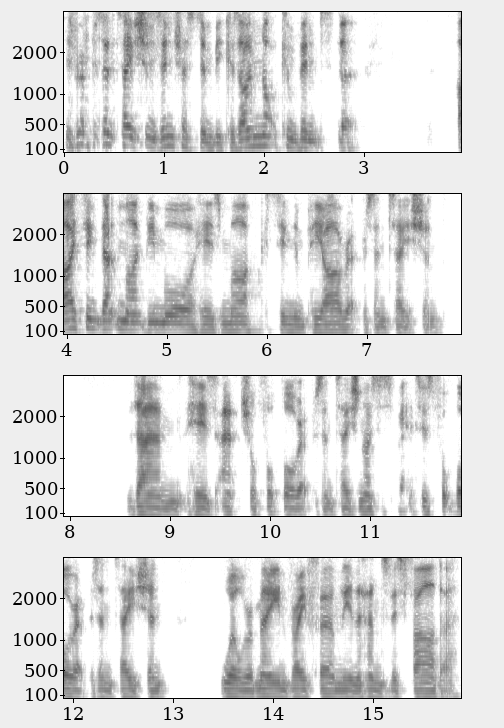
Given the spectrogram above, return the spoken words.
his representation is interesting because I'm not convinced that. I think that might be more his marketing and PR representation than his actual football representation. I suspect his football representation will remain very firmly in the hands of his father.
